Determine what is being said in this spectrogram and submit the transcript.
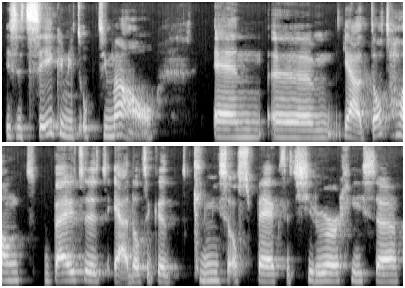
is het zeker niet optimaal. En um, ja, dat hangt buiten het, ja, dat ik het klinische aspect, het chirurgische,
